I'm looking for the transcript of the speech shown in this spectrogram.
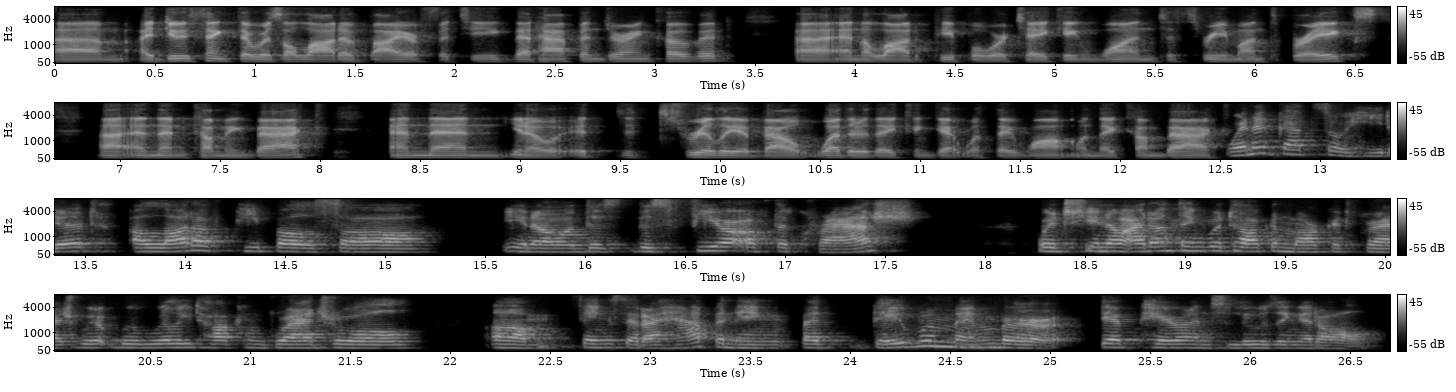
Um, I do think there was a lot of buyer fatigue that happened during COVID, uh, and a lot of people were taking one to three month breaks uh, and then coming back. And then, you know, it, it's really about whether they can get what they want when they come back. When it got so heated, a lot of people saw you know this this fear of the crash which you know i don't think we're talking market crash. We're, we're really talking gradual um, things that are happening but they remember their parents losing it all.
